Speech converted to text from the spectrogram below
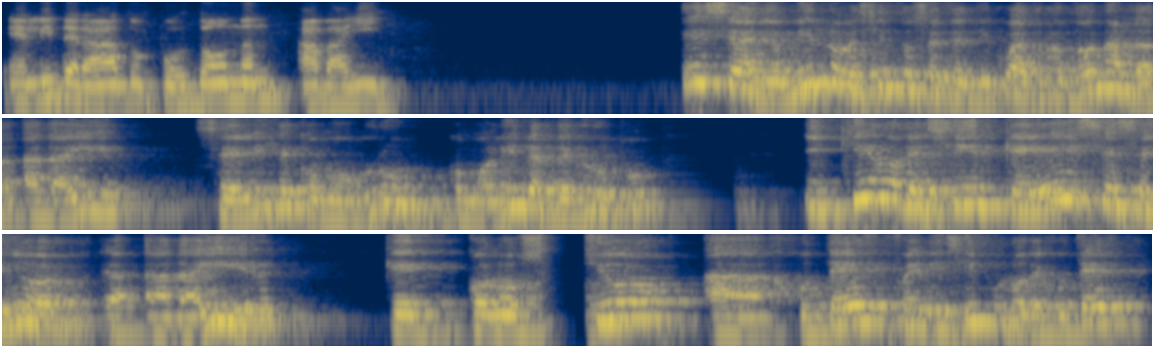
é liderado por Donan Abai. Ese año, 1974, Donald Adair se elige como, grupo, como líder de grupo y quiero decir que ese señor, Adair, que conoció a Jutef, fue discípulo de Jutef,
